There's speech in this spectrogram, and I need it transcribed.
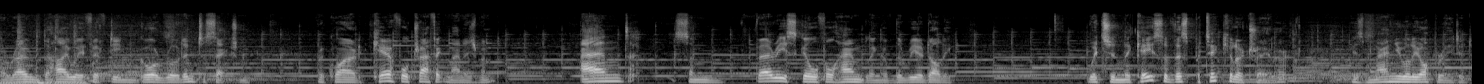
around the Highway 15 Gore Road intersection required careful traffic management and some very skillful handling of the rear dolly which in the case of this particular trailer is manually operated.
